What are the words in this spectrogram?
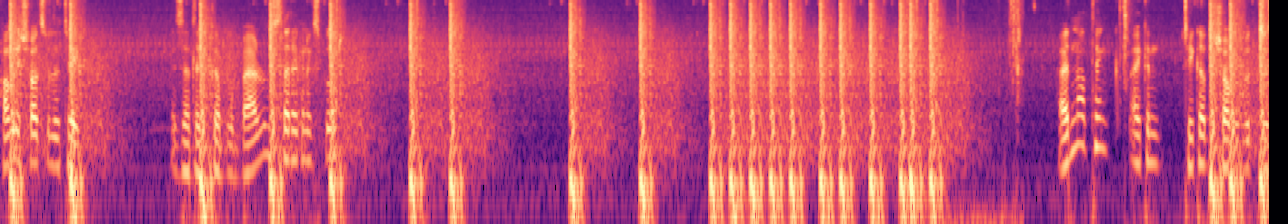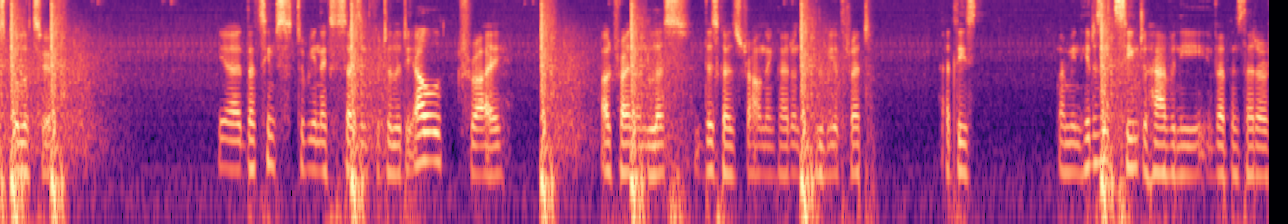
How many shots will it take? Is that like a couple of barrels that I can explode? I do not think I can take out the chopper with just bullets here. Yeah, that seems to be an exercise in futility. I'll try. I'll try nonetheless. This guy's drowning. I don't think he'll be a threat. At least, I mean, he doesn't seem to have any weapons that are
